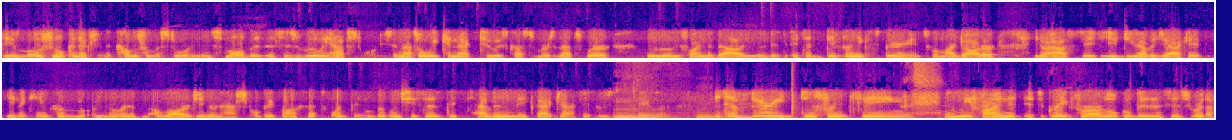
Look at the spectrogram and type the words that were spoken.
the emotional connection that comes from a story. And small businesses really have stories, and that's what we connect to as customers, and that's where we really find the value. And it, it's a different experience. When my daughter, you know, asked if you, do you have a jacket, and it came from you know a, a large international big box, that's one thing. But when she says, "Did Kevin make that jacket?" Who's the mm. tailor? Mm. It's a very different thing. Yes. And we find that it's great for our local businesses who are the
